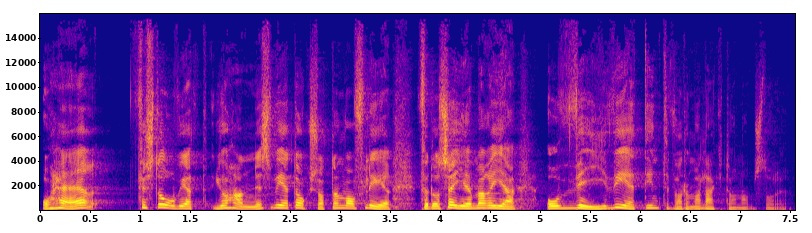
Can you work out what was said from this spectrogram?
Och här förstår vi att Johannes vet också att de var fler. För då säger Maria, och vi vet inte var de har lagt honom, står det.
